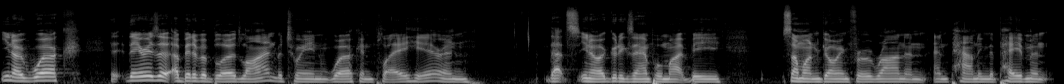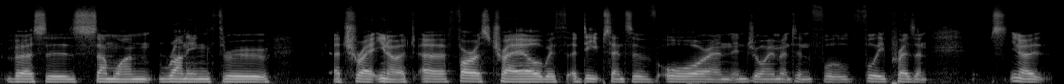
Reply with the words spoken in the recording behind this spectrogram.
you know, work, there is a, a bit of a blurred line between work and play here. And that's, you know, a good example might be someone going for a run and, and pounding the pavement versus someone running through a trail, you know, a, a forest trail with a deep sense of awe and enjoyment and full, fully present. You know,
